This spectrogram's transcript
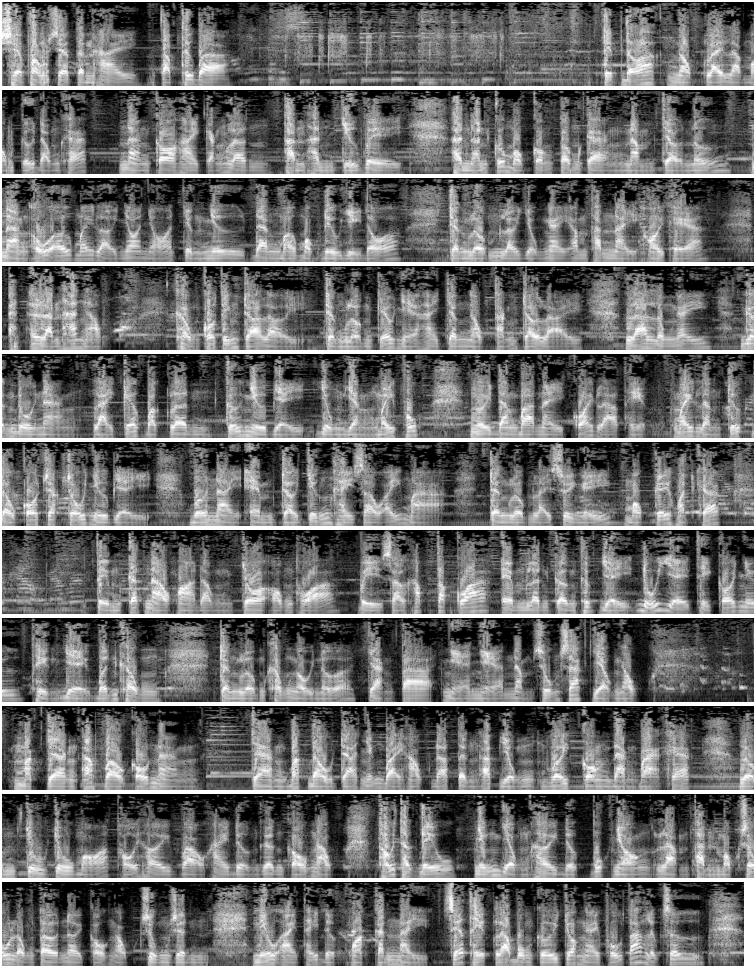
Xe phòng xe tình hai Tập thứ ba. Tiếp đó Ngọc lại làm một cử động khác. Nàng co hai cẳng lên Thành hình chữ V. Hình ảnh của một con tôm càng nằm chờ nướng. Nàng ú ớ mấy lời nho nhỏ Chừng như đang mở một điều gì đó. Trần Lụm lợi dụng ngay âm thanh này hỏi khẽ à, Lạnh hả Ngọc? Không có tiếng trả lời, Trần Lượm kéo nhẹ hai chân Ngọc thẳng trở lại. Lá lông ấy, gân đùi nàng lại kéo bật lên, cứ như vậy dùng dần mấy phút. Người đàn bà này quái lạ thiệt, mấy lần trước đâu có rắc rối như vậy. Bữa nay em trở chứng hay sao ấy mà. Trần Lượm lại suy nghĩ một kế hoạch khác tìm cách nào hòa đồng cho ổn thỏa vì sợ hấp tấp quá, em lên cơn thức dậy. Đuổi về thì có như thiền về bến không. Trần lụm không ngồi nữa, chàng ta nhẹ nhẹ nằm xuống sát vào ngọc. Mặt chàng áp vào cổ nàng chàng bắt đầu trả những bài học đã từng áp dụng với con đàn bà khác. Lộm chu chu mỏ thổi hơi vào hai đường gân cổ ngọc, thổi thật điệu, những dòng hơi được vuốt nhọn làm thành một số lông tơ nơi cổ ngọc rung rinh. Nếu ai thấy được hoạt cảnh này, sẽ thiệt là buồn cười cho ngài phụ tá luật sư.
